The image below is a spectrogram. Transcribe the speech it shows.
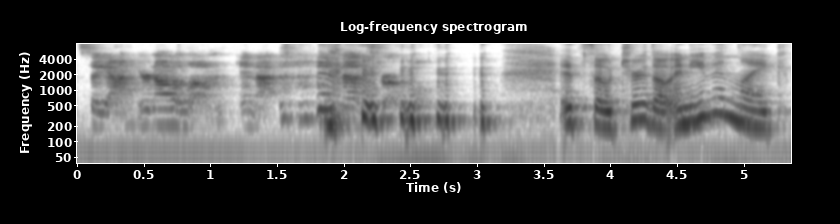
so yeah, you're not alone in that in that struggle. it's so true though, and even like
